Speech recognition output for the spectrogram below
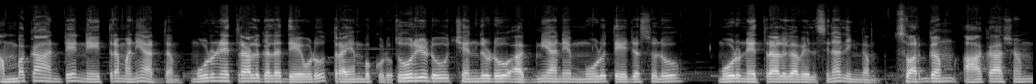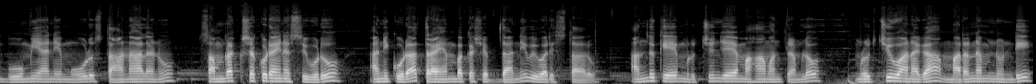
అంబక అంటే నేత్రమని అర్థం. మూడు నేత్రాలు గల దేవుడు త్రయంబకుడు. సూర్యుడు చంద్రుడు అగ్ని అనే మూడు తేజస్సులు మూడు నేత్రాలుగా వెలిసిన లింగం. స్వర్గం ఆకాశం భూమి అనే మూడు స్థానాలను సంరక్షకుడైన శివుడు అని కూడా త్రయంబక శబ్దాన్ని వివరిస్తారు. అందుకే మృత్యుంజయ మహామంత్రంలో మృత్యు అనగా మరణం నుండి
